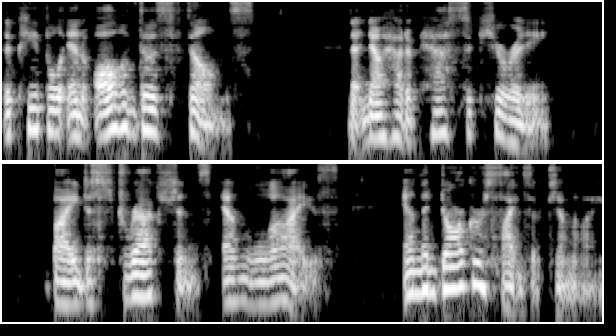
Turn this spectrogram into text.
The people in all of those films that know how to pass security by distractions and lies and the darker sides of Gemini.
